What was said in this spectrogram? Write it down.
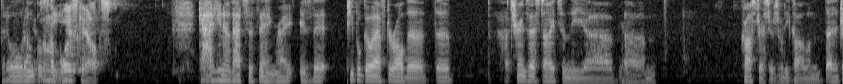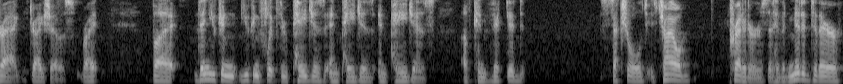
Good old Uncle in the Boy Scouts. God, you know that's the thing, right? Is that people go after all the the uh, transvestites and the uh, um, cross dressers. What do you call them? The drag drag shows, right? But then you can you can flip through pages and pages and pages of convicted sexual child predators that have admitted to their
